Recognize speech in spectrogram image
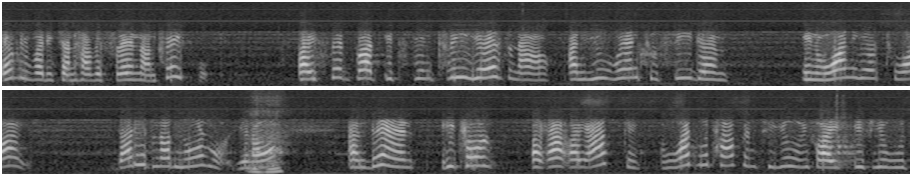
Everybody can have a friend on Facebook. I said, but it's been three years now, and you went to see them in one year twice. That is not normal, you know? And then he told, I, I I asked him, what would happen to you if I if you would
